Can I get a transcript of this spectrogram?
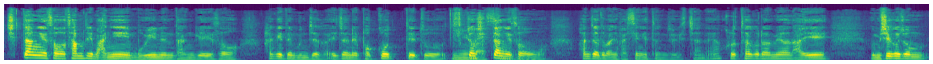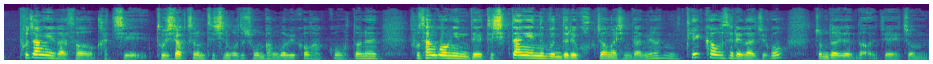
식당에서 사람들이 많이 모이는 단계에서 하게 된 문제가 예전에 벚꽃 때도 예, 특정 식당에서 맞습니다. 환자도 많이 발생했던 적 있잖아요. 그렇다 그러면 아예 음식을 좀 포장해 가서 같이 도시락처럼 드시는 것도 좋은 방법일 것 같고 또는 소상공인들 또 식당에 있는 분들을 걱정하신다면 테이크아웃을 해가지고 좀 더 이제 좀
